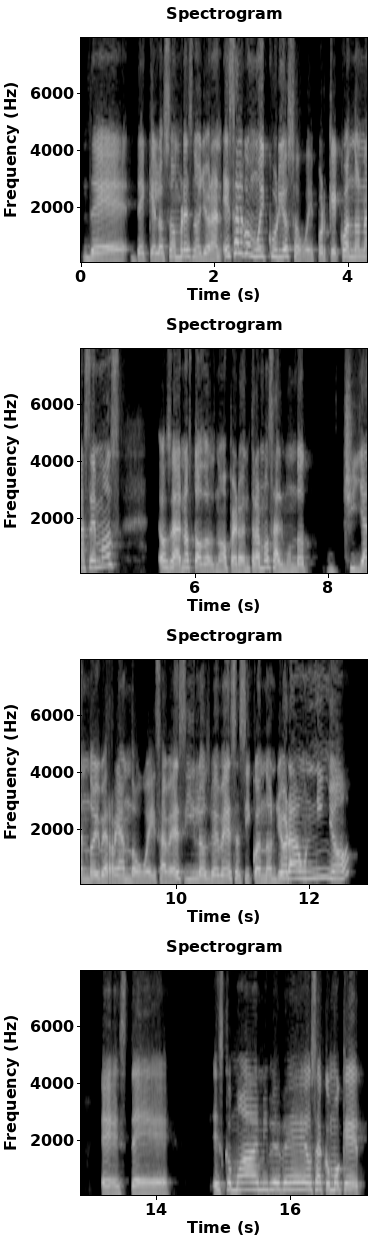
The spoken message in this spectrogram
De, de que los hombres no lloran, es algo muy curioso, güey, porque cuando nacemos, o sea, no todos, ¿no? Pero entramos al mundo chillando y berreando, güey, ¿sabes? Y los bebés, así, cuando llora un niño, este, es como, ay, mi bebé, o sea, como que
